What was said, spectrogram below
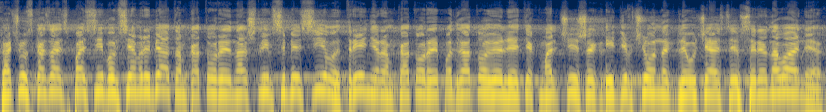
хочу сказать спасибо всем ребятам, которые нашли в себе силы, тренерам, которые подготовили этих мальчишек и девчонок для участия в соревнованиях.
